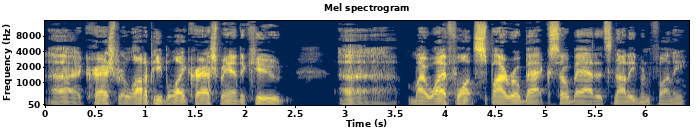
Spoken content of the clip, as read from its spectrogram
Uh, Crash. A lot of people like Crash Bandicoot. Uh, my wife wants Spyro back so bad it's not even funny.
